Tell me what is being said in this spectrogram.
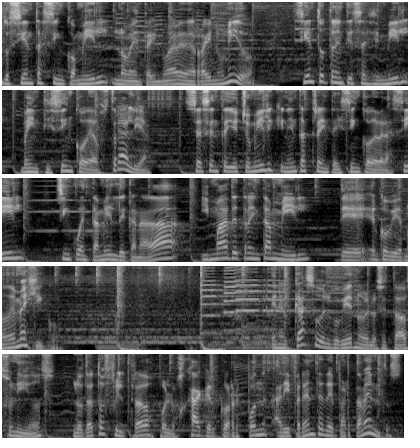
205.099 de Reino Unido, 136.025 de Australia, 68.535 de Brasil, 50.000 de Canadá y más de 30.000 del gobierno de México. En el caso del gobierno de los Estados Unidos, los datos filtrados por los hackers corresponden a diferentes departamentos.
